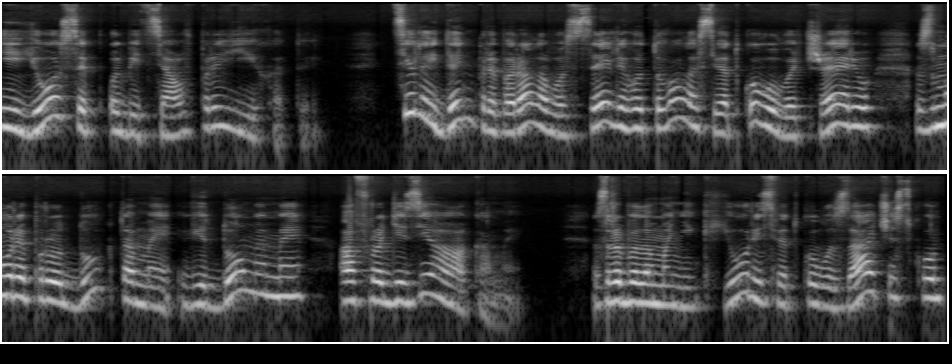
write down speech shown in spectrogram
і Йосип обіцяв приїхати. Цілий день прибирала в оселі, готувала святкову вечерю з морепродуктами, відомими афродізіаками. Зробила манікюр і святкову зачіску,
